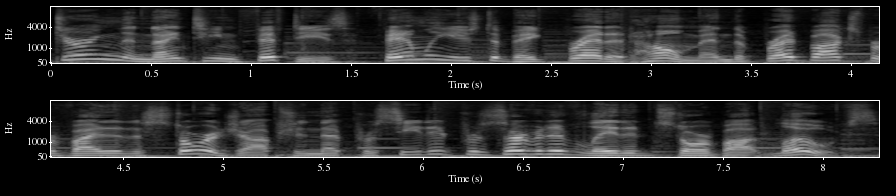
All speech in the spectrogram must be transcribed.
During the 1950s, family used to bake bread at home and the bread box provided a storage option that preceded preservative-laden store-bought loaves.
